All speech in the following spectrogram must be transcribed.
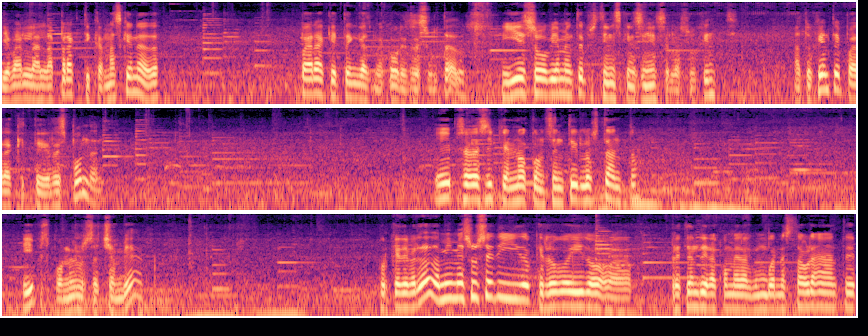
llevarla a la práctica más que nada para que tengas mejores resultados. Y eso obviamente pues tienes que enseñárselo a su gente a tu gente para que te respondan. Y pues ahora sí que no consentirlos tanto. Y pues ponerlos a chambear. Porque de verdad a mí me ha sucedido que luego he ido a pretender ir a comer a algún buen restaurante,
